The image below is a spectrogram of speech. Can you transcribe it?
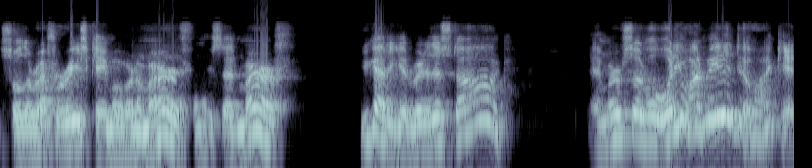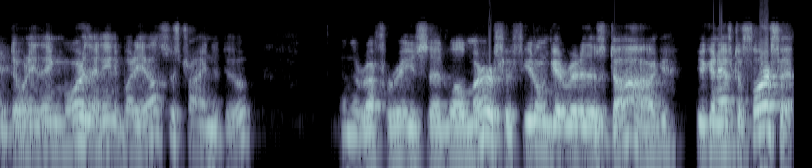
So the referees came over to Murph and they said, Murph, you got to get rid of this dog. And Murph said, Well, what do you want me to do? I can't do anything more than anybody else is trying to do. And the referee said, Well, Murph, if you don't get rid of this dog, you're going to have to forfeit.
